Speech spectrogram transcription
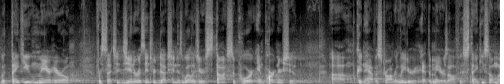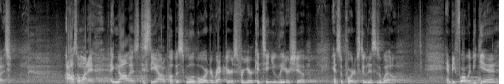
but thank you, Mayor Harrell, for such a generous introduction as well as your staunch support and partnership. Uh, couldn't have a stronger leader at the mayor's office. Thank you so much. I also want to acknowledge the Seattle Public School Board directors for your continued leadership and support of students as well. And before we begin,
